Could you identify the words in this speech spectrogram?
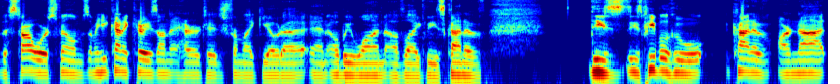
the Star Wars films, I mean, he kind of carries on that heritage from like Yoda and Obi Wan of like these kind of these these people who kind of are not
